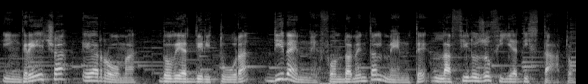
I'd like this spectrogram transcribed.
in Grecia e a Roma, dove addirittura divenne fondamentalmente la filosofia di Stato.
